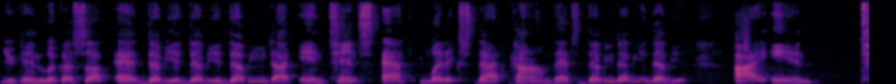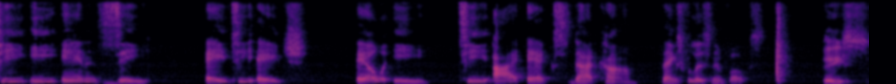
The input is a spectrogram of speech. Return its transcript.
you can look us up at www.intenseathletics.com. That's www.intenseathletics.com. Thanks for listening, folks. Peace.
